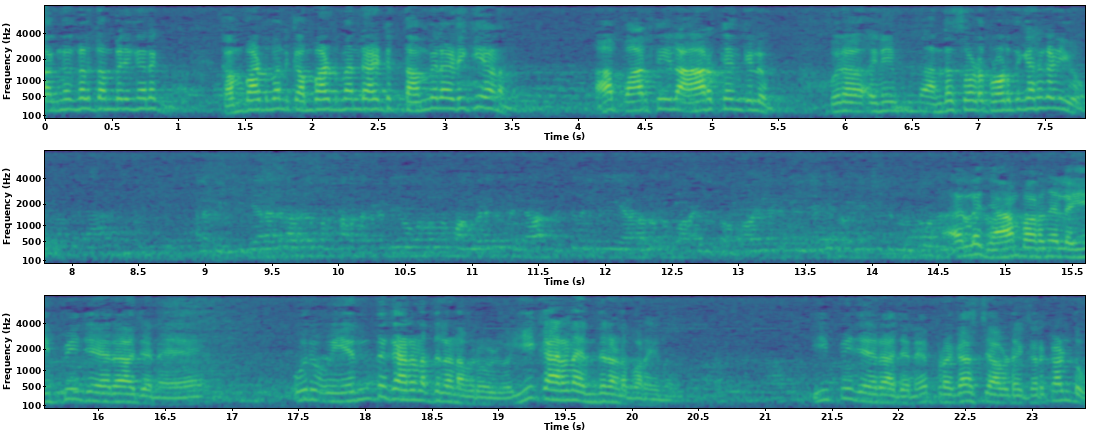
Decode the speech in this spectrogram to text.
സംഘങ്ങൾ തമ്മിൽ ഇങ്ങനെ കമ്പാർട്ട്മെന്റ് കമ്പാർട്ട്മെന്റ് ആയിട്ട് തമ്മിലടിക്കുകയാണ് ആ പാർട്ടിയിൽ ആർക്കെങ്കിലും ഒരു ഇനി അന്തസ്സോടെ പ്രവർത്തിക്കാൻ കഴിയുമോ? അല്ല ഞാൻ പറഞ്ഞല്ല ഇ പി ജയരാജനെ ഒരു എന്ത് കാരണത്തിലാണ് അവർ ഒഴിവ്? ഈ കാരണം എന്തിനാണ് പറയുന്നത്? ഇ പി ജയരാജനെ പ്രകാശ് ജാവ്ഡേക്കർ കണ്ടു.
